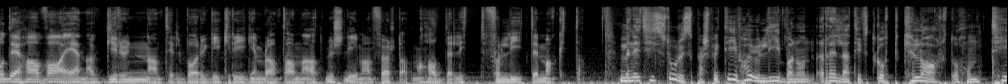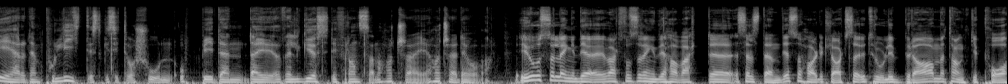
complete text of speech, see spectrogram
Og det var en av grunnene til borgerkrigen, annet, at muslimene følte at man hadde litt for lite makt. da. Men i et historisk perspektiv har jo Libanon relativt godt klart å håndtere den politiske situasjonen oppi den, de religiøse differansene. Har ikke de, har ikke de det over? Jo, de, i hvert fall så lenge de har vært eh, selvstendige, så har de klart seg utrolig bra med tanke på,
